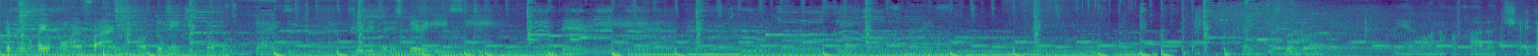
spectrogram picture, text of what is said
Ito naman kayo kung ano, paano how to make it balloon, guys. So, this is very easy and very nakakalat siya. Ito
